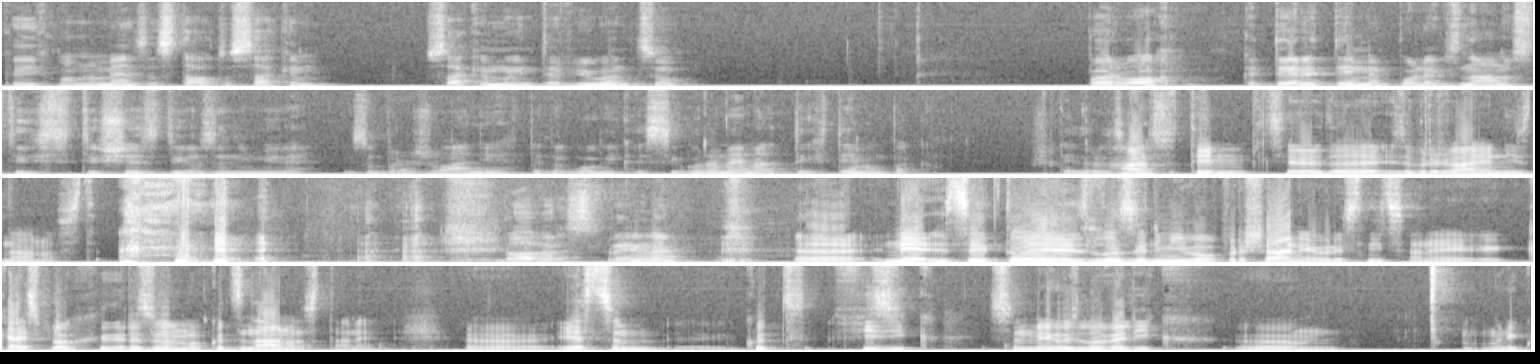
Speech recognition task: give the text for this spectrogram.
ki jih imam na meni zastaviti vsakem, vsakemu intervjuvancu. Prvo, katere teme poleg znanosti se ti še zdijo zanimive? Izobraževanje, pedagogika je sigurno ena od teh tem, ampak še kaj drugega. Ja, s tem implicirajo, da izobraževanje ni znanost. Dobro, spremem. Uh, ne, sej, to je zelo zanimivo vprašanje, v resnici, kaj sploh razumemo kot znanost. Uh, jaz sem kot fizik imel zelo velik um,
